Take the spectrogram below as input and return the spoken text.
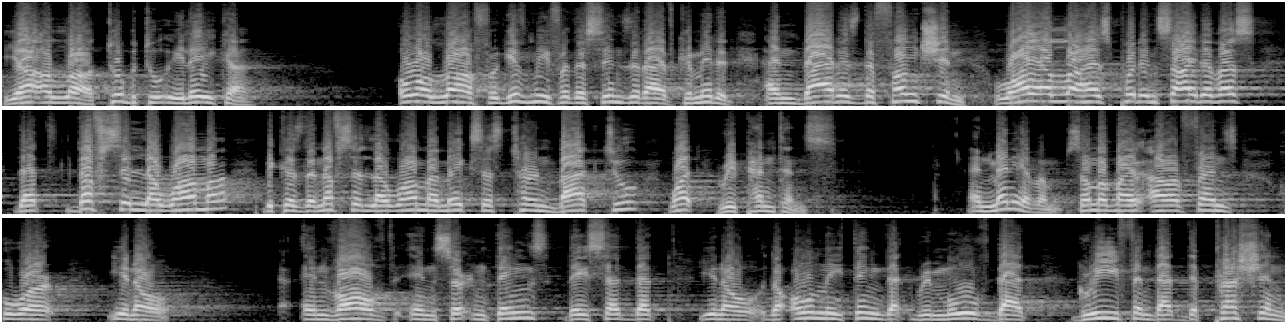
Ya Allah, tubtu ilayka. Oh Allah, forgive me for the sins that I have committed. And that is the function. Why Allah has put inside of us that nafs lawama because the nafs lawama makes us turn back to what? Repentance. And many of them, some of my, our friends who were, you know, involved in certain things, they said that, you know, the only thing that removed that grief and that depression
